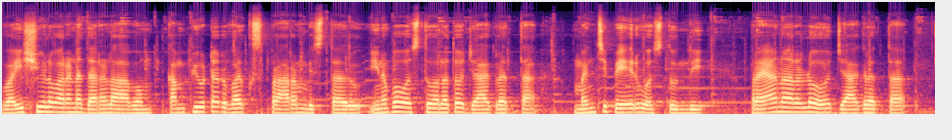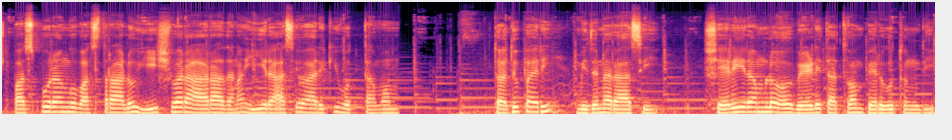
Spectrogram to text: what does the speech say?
వైశ్యుల వలన ధనలాభం కంప్యూటర్ వర్క్స్ ప్రారంభిస్తారు. ఇనుప వస్తువులతో జాగ్రత్త. మంచి పేరు వస్తుంది. ప్రయాణాలలో జాగ్రత్త. పసుపు రంగు వస్త్రాలు ఈశ్వర ఆరాధన ఈ రాశి వారికి ఉత్తమం. తదుపరి మిథున రాశి. శరీరంలో వేడితత్వం పెరుగుతుంది.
